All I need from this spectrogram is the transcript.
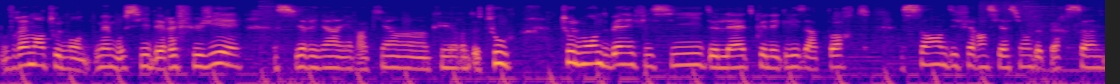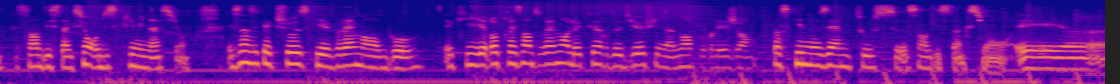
vraiment tout le monde, même aussi des réfugiés syriens, irakiens, kurdes, de tout tout le monde bénéficie de l'aide que l'Église apporte sans différenciation de personnes, sans distinction ou discrimination. Et ça, c'est quelque chose qui est vraiment beau et qui représente vraiment le cœur de Dieu finalement pour les gens, parce qu'il nous aime tous sans distinction. Et euh,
